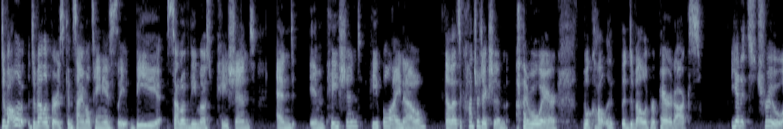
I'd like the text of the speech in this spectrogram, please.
Develop, developers can simultaneously be some of the most patient and impatient people I know. Now, that's a contradiction, I'm aware. We'll call it the developer paradox. Yet it's true.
